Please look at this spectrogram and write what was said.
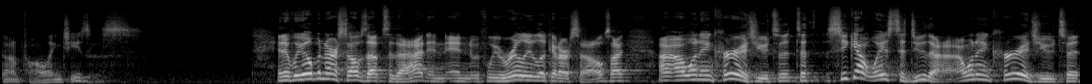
that I'm following Jesus? And if we open ourselves up to that, and, and if we really look at ourselves, I, I, want to encourage you to, to seek out ways to do that. I want to encourage you to,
